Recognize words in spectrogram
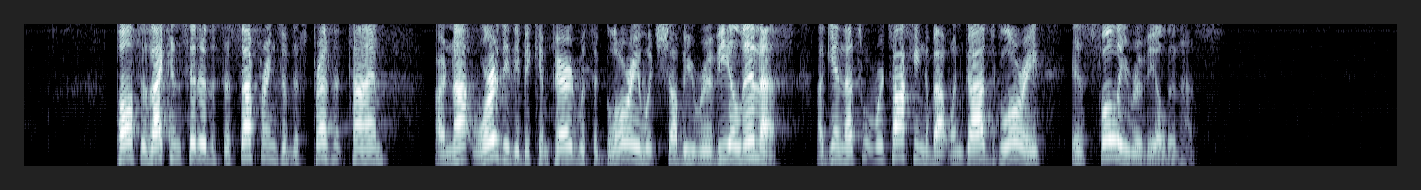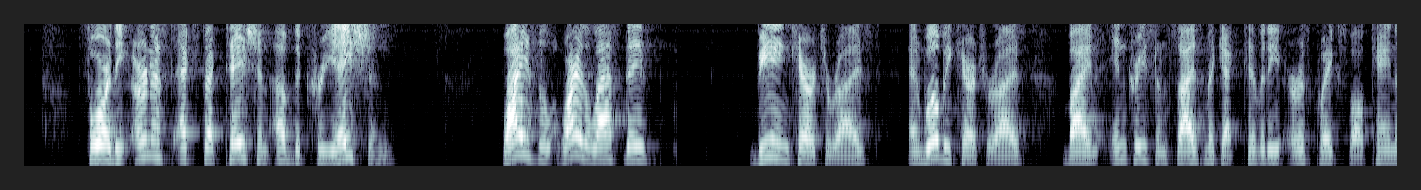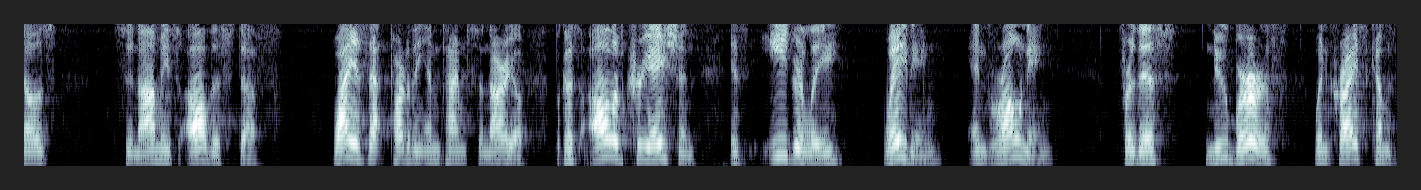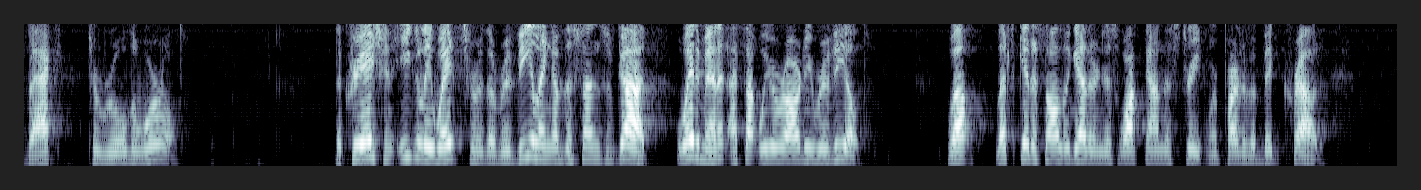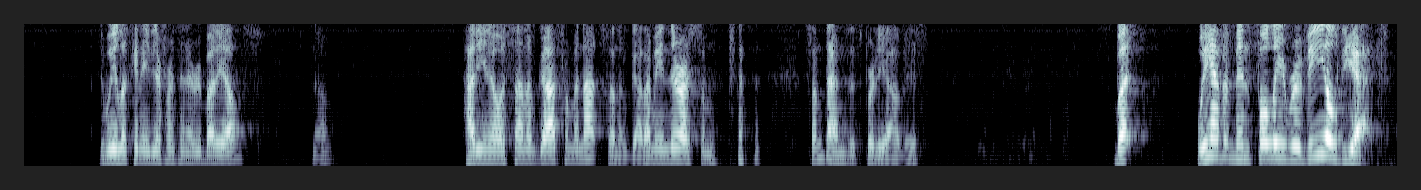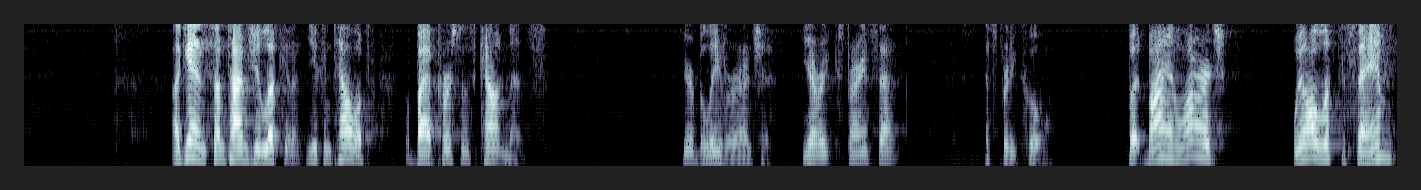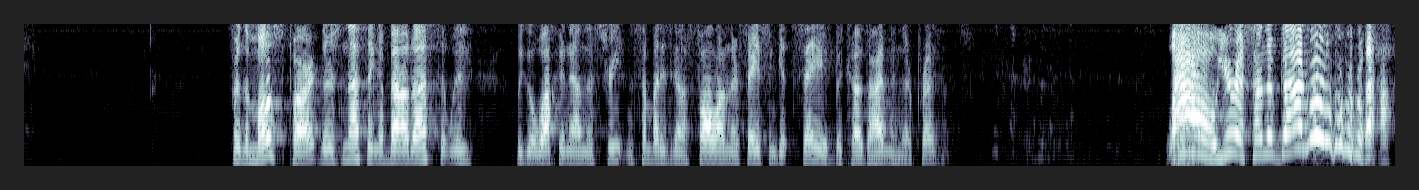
Paul says, I consider that the sufferings of this present time are not worthy to be compared with the glory which shall be revealed in us. Again, that's what we're talking about when God's glory is fully revealed in us. For the earnest expectation of the creation, why, is the, why are the last days being characterized and will be characterized by an increase in seismic activity, earthquakes, volcanoes, tsunamis, all this stuff? Why is that part of the end time scenario? Because all of creation is eagerly waiting and groaning for this new birth when Christ comes back to rule the world. The creation eagerly waits for the revealing of the sons of God. Wait a minute, I thought we were already revealed. Well, let's get us all together and just walk down the street and we're part of a big crowd. Do we look any different than everybody else? No. How do you know a son of God from a not son of God? I mean, there are some, sometimes it's pretty obvious. But we haven't been fully revealed yet. Again, sometimes you look at you can tell by a person's countenance. You're a believer, aren't you? You ever experienced that? That's pretty cool. But by and large, we all look the same. For the most part, there's nothing about us that we, we go walking down the street and somebody's going to fall on their face and get saved because I'm in their presence. wow, you're a son of God.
